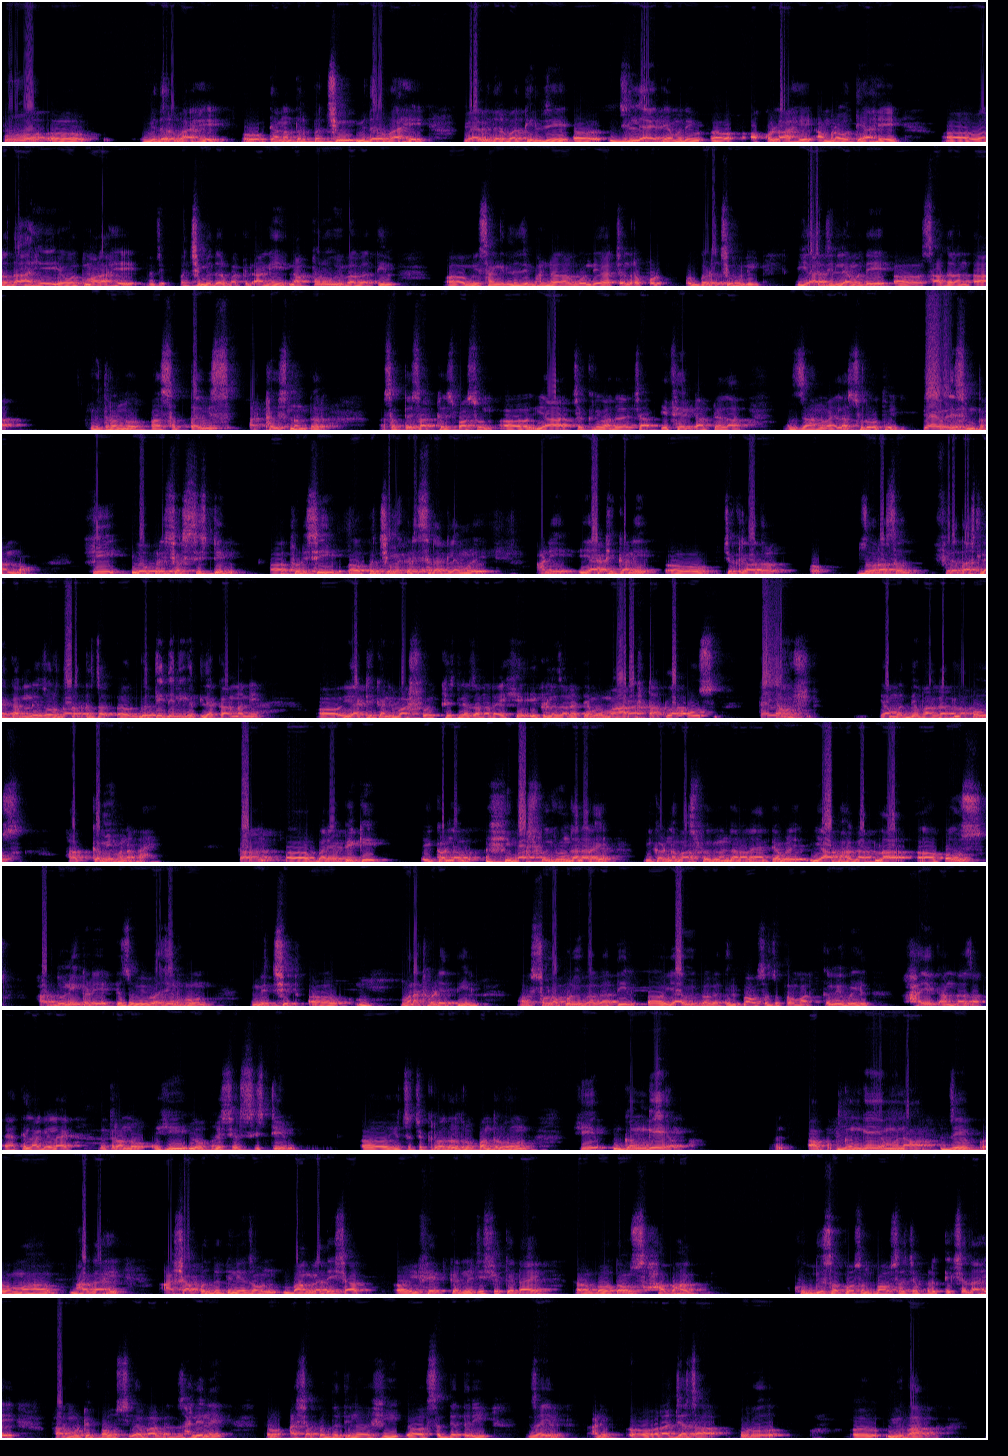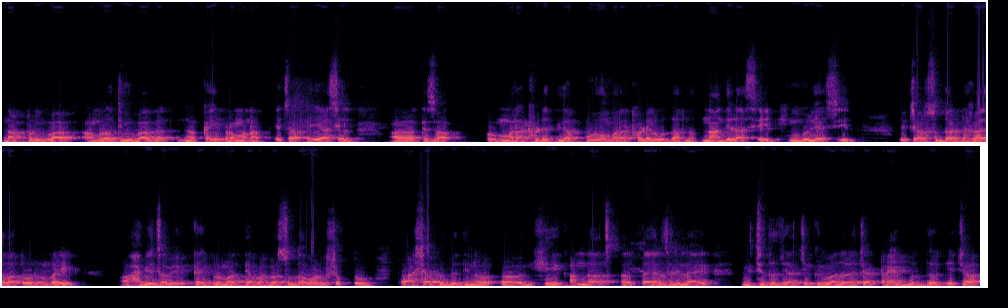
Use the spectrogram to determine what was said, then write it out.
पूर्व विदर्भ आहे त्यानंतर पश्चिम विदर्भ आहे. या विदर्भातील जे जिल्हे आहेत त्यामध्ये अकोला आहे अमरावती आहे वर्धा आहे यवतमाळ आहे म्हणजे पश्चिम विदर्भातील आणि नागपूर विभागातील मी सांगितले जे भंडारा गोंदिया चंद्रपूर गडचिरोली या जिल्ह्यामध्ये साधारणतः मित्रांनो सत्तावीस अठ्ठावीस नंतर सत्तावीस अठ्ठावीसपासून या चक्रीवादळाच्या इफेक्ट आपल्याला जाणवायला सुरुवात होईल. त्यावेळेस मित्रांनो ही लो प्रेशर सिस्टीम थोडीशी पश्चिमेकडे सरकल्यामुळे आणि या ठिकाणी चक्रीवादळ जोरास जोरासं फिरत असल्या कारणाने जोरदार गती त्याने घेतल्या कारणाने या ठिकाणी बाष्प खेचल्या जाणार आहे. हे इकडलं जाणार आहे. त्यामुळे महाराष्ट्रातला पाऊस काही अंशी या मध्य भागातला पाऊस हा कमी होणार आहे. कारण बऱ्यापैकी इकडनं ही बाष्प घेऊन जाणार आहे इकडनं बाष्प घेऊन जाणार आहे. त्यामुळे या भागातला पाऊस हा दोन्हीकडे त्याचं विभाजन होऊन निश्चित मराठवाड्यातील सोलापूर विभागातील या विभागातील पावसाचं प्रमाण कमी होईल हा एक अंदाज आपल्या हाती लागलेला आहे. मित्रांनो ही लो प्रेशर सिस्टीम याचं चक्रीवादळ रूपांतर होऊन ही गंगेय गंगे यमुना जे महा- भाग आहे अशा पद्धतीने जाऊन बांगलादेशात इफेक्ट करण्याची शक्यता आहे. कारण बहुतांश हा भाग खूप दिवसापासून पावसाच्या प्रतीक्षेत आहे. फार मोठे पाऊस या भागात झाले नाहीत. त्यामुळे अशा पद्धतीनं ही सध्या तरी जाईल. आणि राज्याचा पूर्व विभाग नागपूर विभाग अमरावती विभागात काही प्रमाणात याचा हे असेल. त्याचा मराठवाड्यातल्या पूर्व मराठवाड्याला उदाहरणार्थ नांदेड असेल हिंगोली असेल याच्यावर सुद्धा ढगाळ वातावरण राहील. हवेचा वेग काही प्रमाणात त्या भागात सुद्धा वाढू शकतो. तर अशा पद्धतीनं हे एक अंदाज तयार झालेला आहे. निश्चितच या चक्रीवादळाच्या ट्रॅकबद्दल याच्या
